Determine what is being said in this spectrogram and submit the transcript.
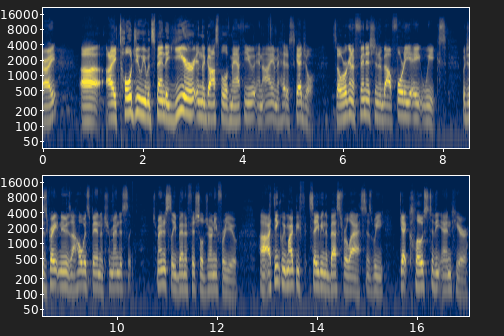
right? Uh, I told you we would spend a year in the Gospel of Matthew, and I am ahead of schedule. So we're going to finish in about 48 weeks, which is great news. I hope it's been a tremendously, tremendously beneficial journey for you. Uh, I think we might be saving the best for last as we get close to the end here,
